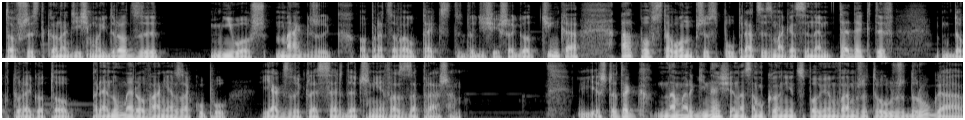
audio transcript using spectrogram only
To wszystko na dziś, moi drodzy. Miłosz Magrzyk opracował tekst do dzisiejszego odcinka, a powstał on przy współpracy z magazynem Detektyw, do którego to prenumerowania zakupu jak zwykle serdecznie Was zapraszam. Jeszcze tak na marginesie, na sam koniec powiem Wam, że to już druga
